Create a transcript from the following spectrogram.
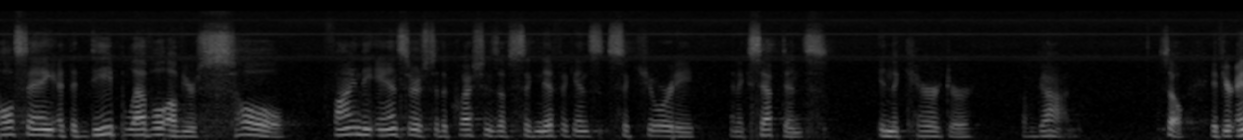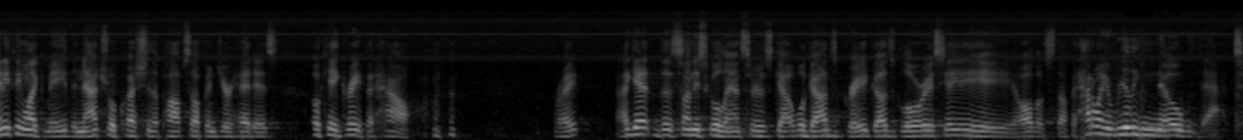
Paul's saying at the deep level of your soul, find the answers to the questions of significance, security, and acceptance in the character of God. So, if you're anything like me, the natural question that pops up into your head is okay, great, but how? right? I get the Sunday school answers. God, well, God's great, God's glorious, yeah, yeah, yeah, yeah, all that stuff. But how do I really know that?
